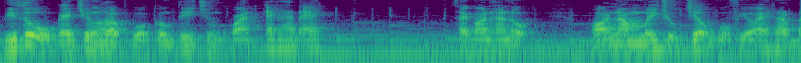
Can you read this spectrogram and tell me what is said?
ví dụ cái trường hợp của công ty chứng khoán SHS Sài Gòn, Hà Nội, họ nằm mấy chục triệu cổ phiếu SHB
